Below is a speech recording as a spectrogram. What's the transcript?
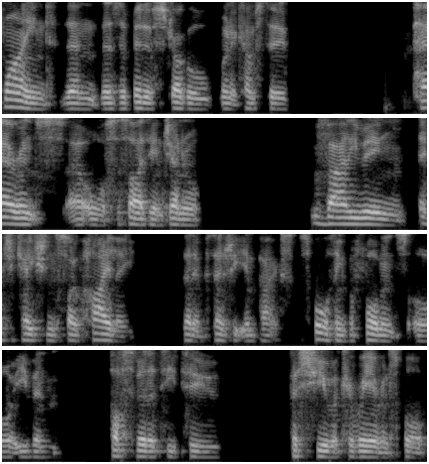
find then there's a bit of struggle when it comes to parents uh, or society in general valuing education so highly that it potentially impacts sporting performance or even possibility to pursue a career in sport?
